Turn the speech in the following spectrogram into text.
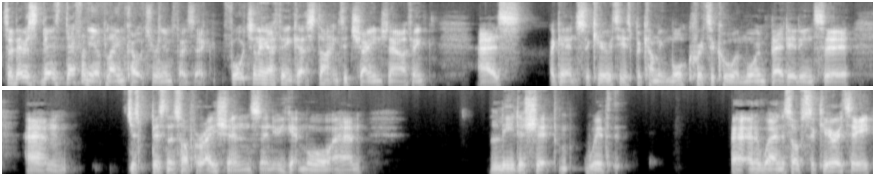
So there's there's definitely a blame culture in infosec. Fortunately, I think that's starting to change now. I think as again, security is becoming more critical and more embedded into um, just business operations and you get more um, leadership with uh, an awareness of security,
